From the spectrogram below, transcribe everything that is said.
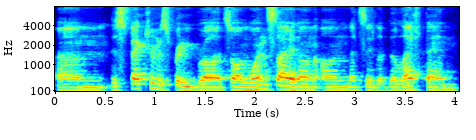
Um, the spectrum is pretty broad. So on one side, on, on let's say the left end,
